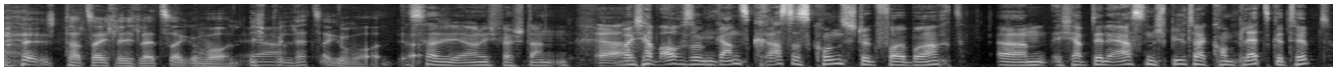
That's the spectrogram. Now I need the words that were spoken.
Tatsächlich letzter geworden. Ich Ja. bin letzter geworden. Ja. Das hatte ich auch nicht verstanden. Ja. Aber ich habe auch so ein ganz krasses Kunststück vollbracht. Ähm, ich habe den ersten Spieltag komplett getippt.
